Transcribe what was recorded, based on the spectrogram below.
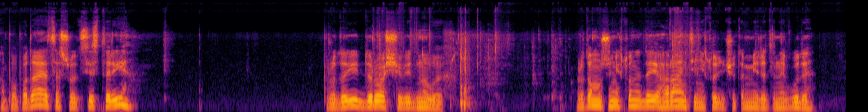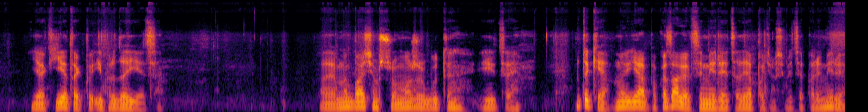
А попадається, що ці старі продають дорожче від нових. При тому, що ніхто не дає гарантії, ніхто нічого там міряти не буде. Як є, так і продається. Але ми бачимо, що може бути і це. Ну таке. Ну, я показав, як це міряється, я потім собі це перемірюю.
